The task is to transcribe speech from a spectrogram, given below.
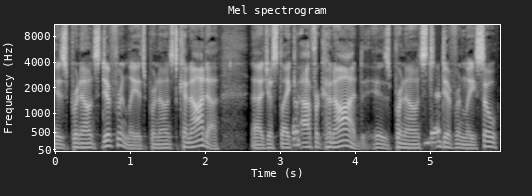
is pronounced differently. It's pronounced Canada, uh, just like Afrikaans is pronounced differently. So,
